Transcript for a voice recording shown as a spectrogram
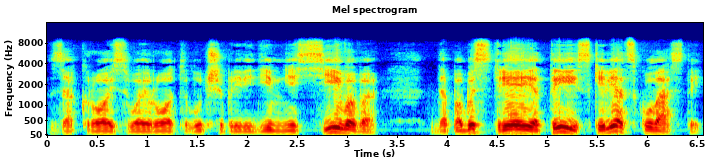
Закрой свой рот, лучше приведи мне сивого, да побыстрее ты, скелет скуластый!»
